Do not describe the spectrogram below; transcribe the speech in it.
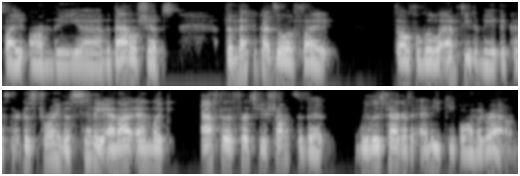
fight on the uh, the battleships. The Mechagodzilla fight felt a little empty to me because they're destroying the city, and I and like after the first few shots of it, we lose track of any people on the ground.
